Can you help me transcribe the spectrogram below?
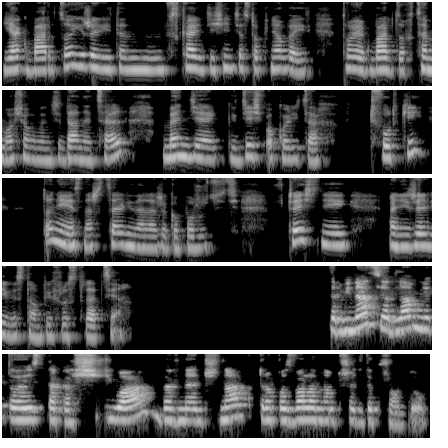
Jak bardzo, jeżeli ten w skali 10-stopniowej, to jak bardzo chcemy osiągnąć dany cel, będzie gdzieś w okolicach czwórki, to nie jest nasz cel i należy go porzucić wcześniej, aniżeli wystąpi frustracja. Determinacja dla mnie to jest taka siła wewnętrzna, która pozwala nam przejść do przodu.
